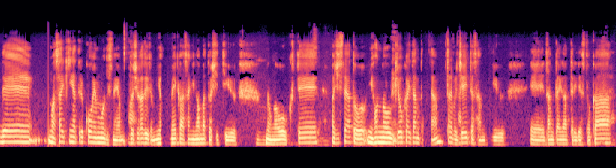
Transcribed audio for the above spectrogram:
で、まあ、最近やってる講演もですね、どちらかというと、日本のメーカーさんに頑張ってほしいっていううんのが多くでて、すよねまあ、実際あと、日本の業界団体さん、例えばい JETA さんっていう、えー団体があったりですとか、は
